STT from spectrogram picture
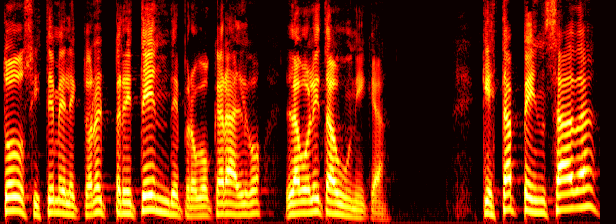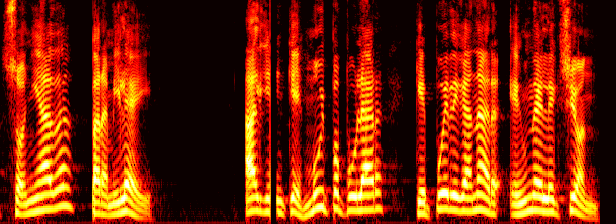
Todo sistema electoral pretende provocar algo, la boleta única, que está pensada, soñada para mi ley. Alguien que es muy popular, que puede ganar en una elección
